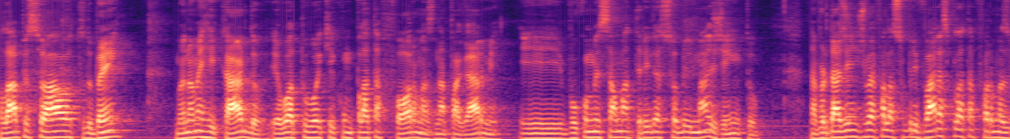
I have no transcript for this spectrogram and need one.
Olá pessoal, tudo bem? Meu nome é Ricardo, eu atuo aqui com plataformas na Pagarme e vou começar uma trilha sobre Magento. Na verdade, a gente vai falar sobre várias plataformas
